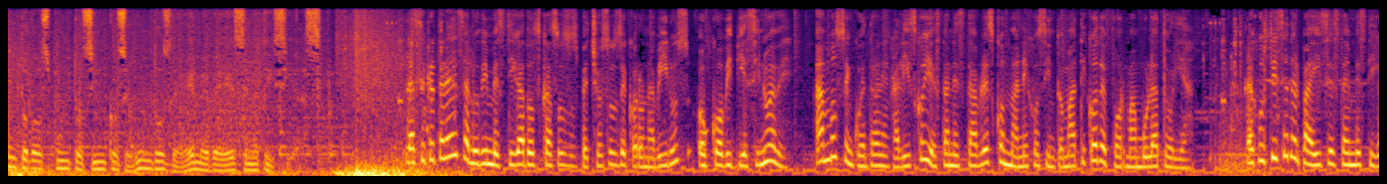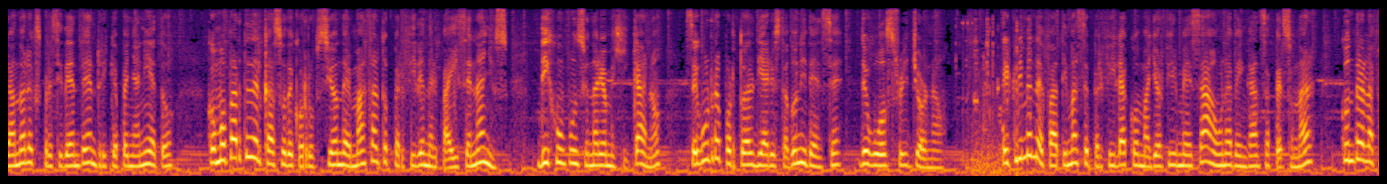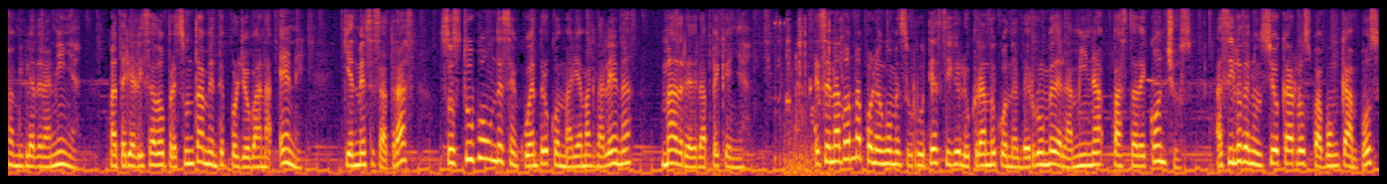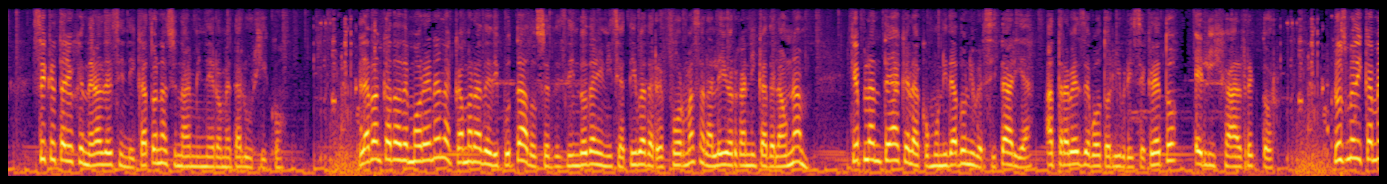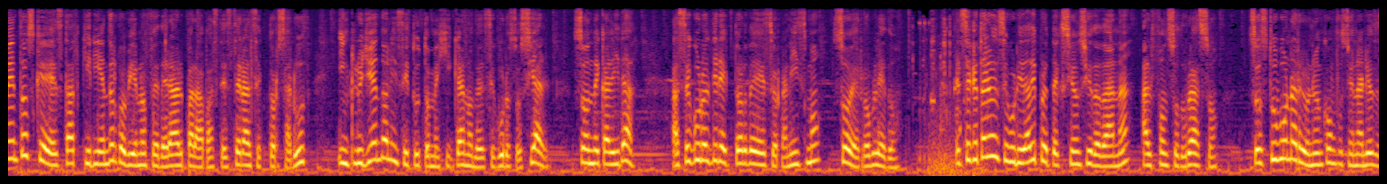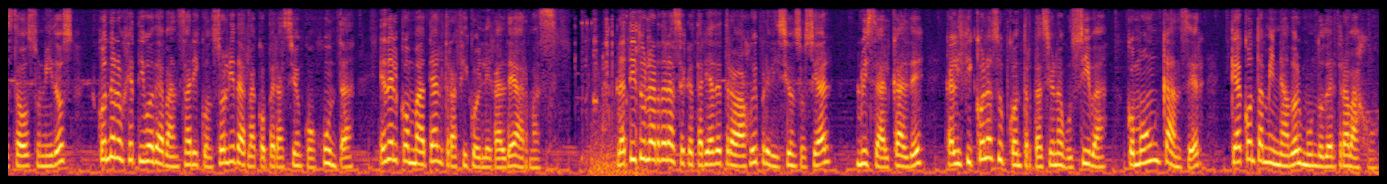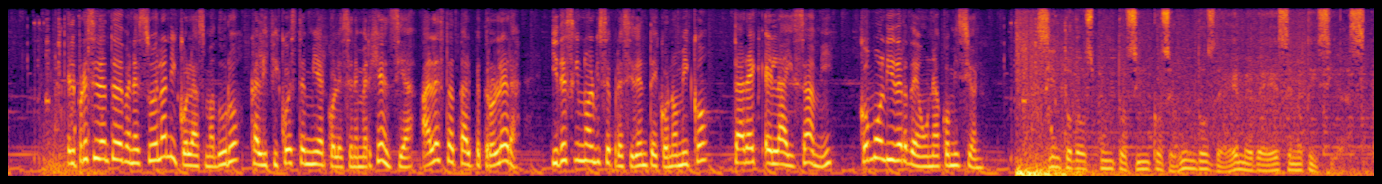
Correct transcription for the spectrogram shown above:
102.5 segundos de MBS Noticias. La Secretaría de Salud investiga dos casos sospechosos de coronavirus o COVID-19. Ambos se encuentran en Jalisco y están estables con manejo sintomático de forma ambulatoria. La justicia del país está investigando al expresidente Enrique Peña Nieto como parte del caso de corrupción del más alto perfil en el país en años, dijo un funcionario mexicano, según reportó el diario estadounidense The Wall Street Journal. El crimen de Fátima se perfila con mayor firmeza a una venganza personal contra la familia de la niña, materializado presuntamente por Giovanna N., quien meses atrás sostuvo un desencuentro con María Magdalena, madre de la pequeña. El senador Napoleón Gómez Urrutia sigue lucrando con el derrumbe de la mina Pasta de Conchos. Así lo denunció Carlos Pavón Campos, secretario general del Sindicato Nacional Minero Metalúrgico. La bancada de Morena en la Cámara de Diputados se deslindó de la iniciativa de reformas a la ley orgánica de la UNAM, que plantea que la comunidad universitaria, a través de voto libre y secreto, elija al rector. Los medicamentos que está adquiriendo el gobierno federal para abastecer al sector salud, incluyendo al Instituto Mexicano del Seguro Social, son de calidad, aseguró el director de ese organismo, Zoe Robledo. El secretario de Seguridad y Protección Ciudadana, Alfonso Durazo, sostuvo una reunión con funcionarios de Estados Unidos con el objetivo de avanzar y consolidar la cooperación conjunta en el combate al tráfico ilegal de armas. La titular de la Secretaría de Trabajo y Previsión Social, Luisa Alcalde, calificó la subcontratación abusiva como un cáncer que ha contaminado el mundo del trabajo. El presidente de Venezuela, Nicolás Maduro, calificó este miércoles en emergencia a la estatal petrolera y designó al vicepresidente económico, Tarek El Aizami, como líder de una comisión. 102.5 segundos de MBS Noticias.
